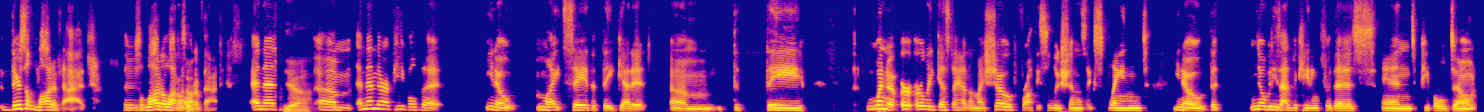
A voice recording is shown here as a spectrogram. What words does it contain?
there's a lot of that. There's a lot a lot a So- lot of that. And then yeah. um, and then there are people that you know might say that they get it um, that they one early guest i had on my show frothy solutions explained you know that nobody's advocating for this and people don't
